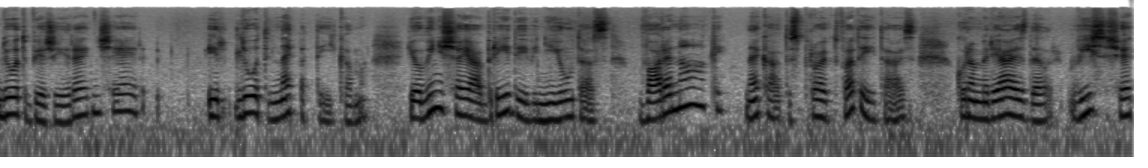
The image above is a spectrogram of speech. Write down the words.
ļoti bieži ierēģi šajā ir, ir ļoti nepatīkama, jo viņi šajā brīdī viņi jūtas varenāki nekā tas projektu vadītājs, kuram ir jāizdara visi šie,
